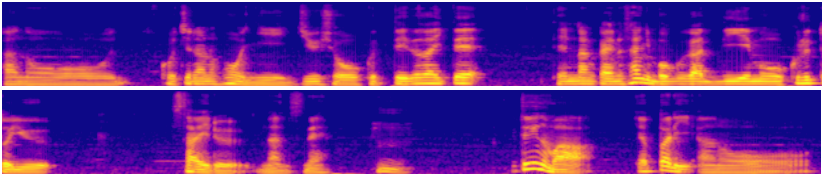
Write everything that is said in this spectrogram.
あのーこちらの方に住所を送っていただいて、展覧会の際に僕が DM を送るというスタイルなんですね。うん。というのは、やっぱり、あのー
